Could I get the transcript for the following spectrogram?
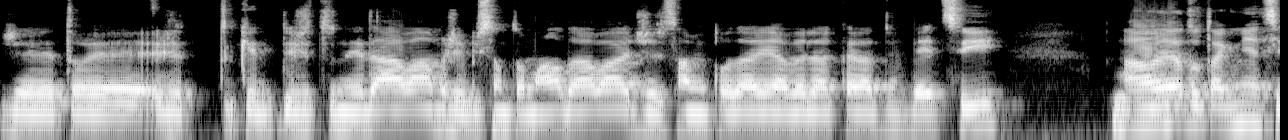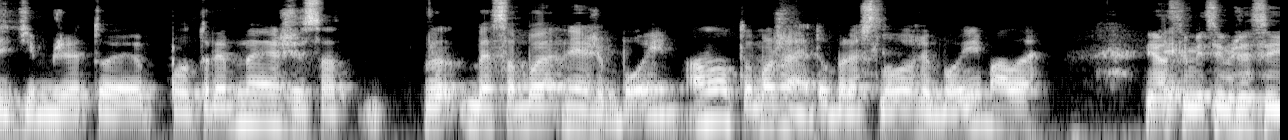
Že to je, že, keď, že to nedávam, že by som to mal dávať, že sa mi podaria veľakrát veci. Mm. Ale ja to tak necítim, že to je potrebné, že sa, ja sa bojím, nie že bojím, áno, to možno je dobré slovo, že bojím, ale ja si myslím, že si,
